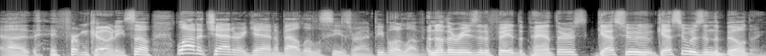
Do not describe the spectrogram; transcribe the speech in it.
uh, from Cody. So a lot of chatter again about Little C's Ryan. People are loving it. Another reason to fade the Panthers. Guess who? Guess who was in the building?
